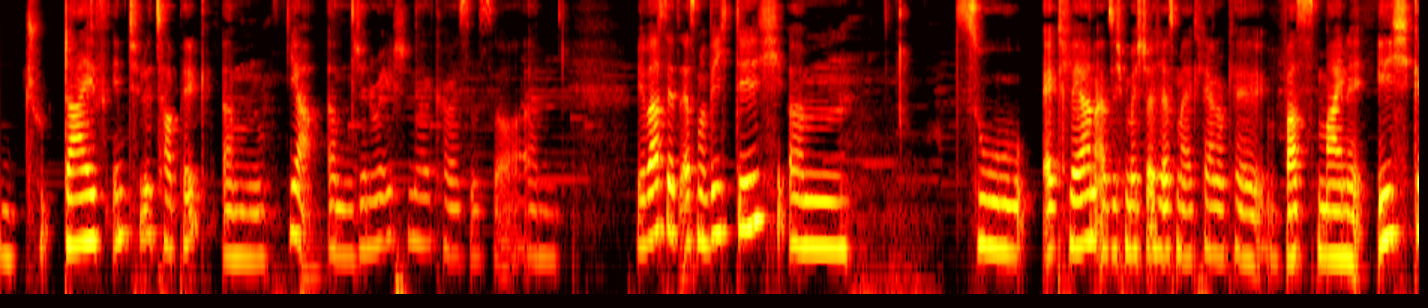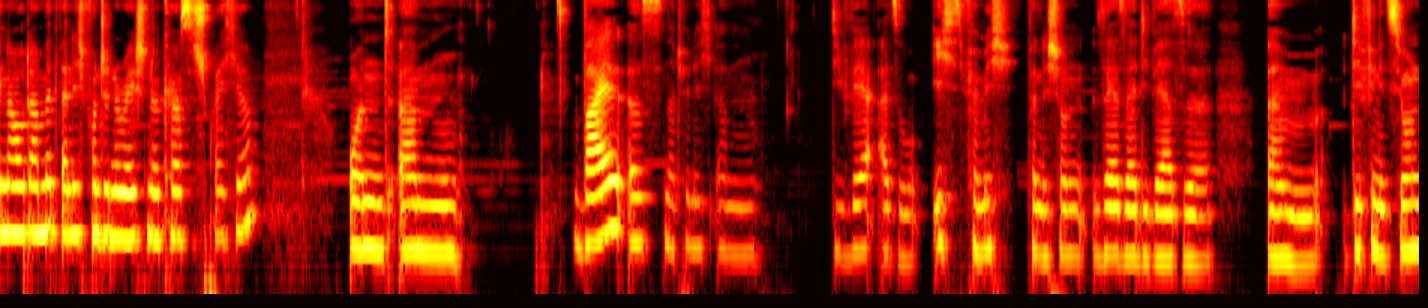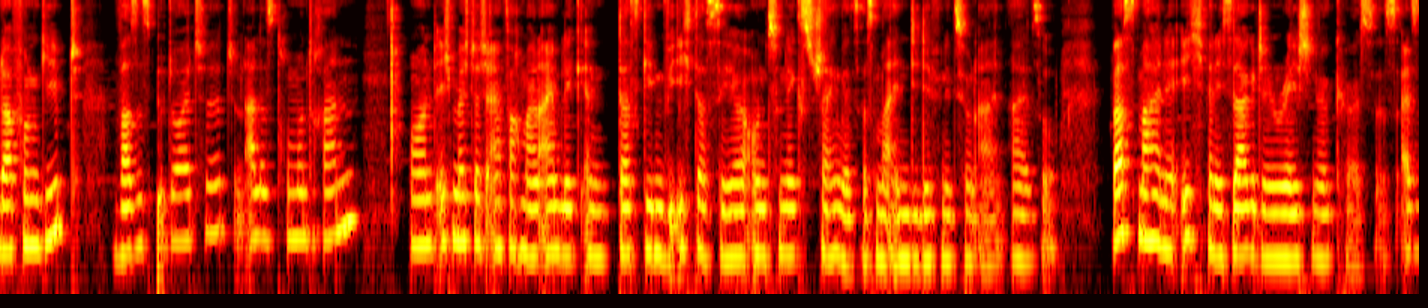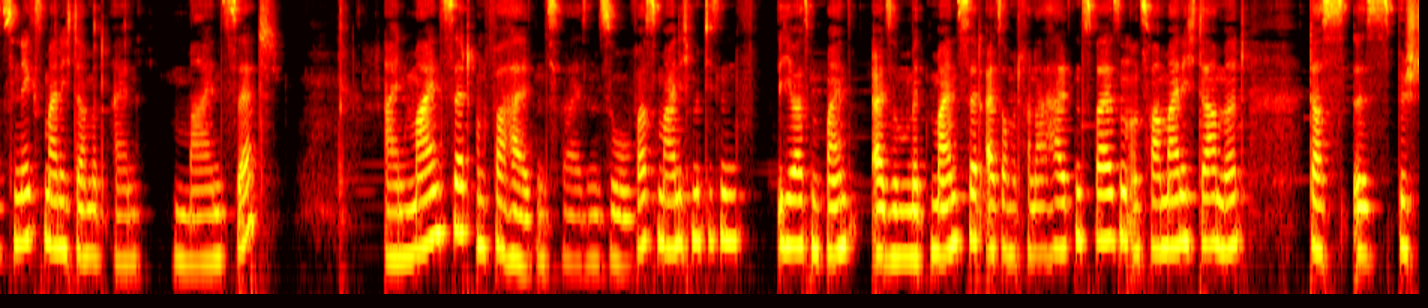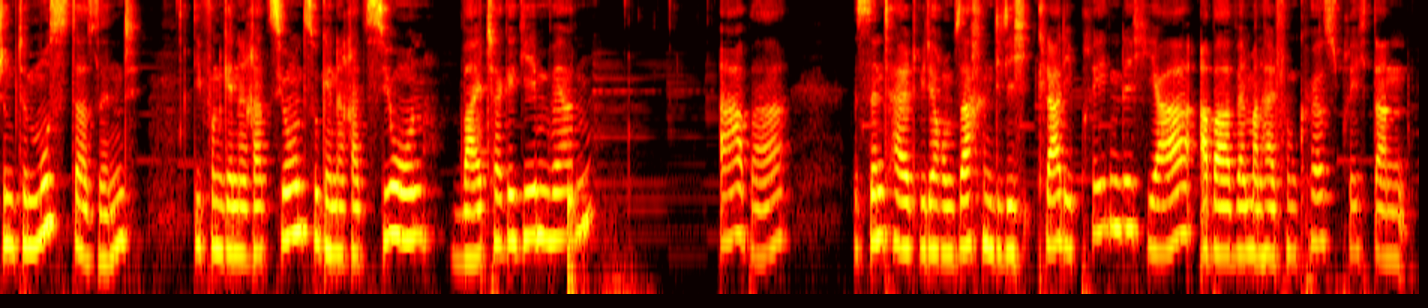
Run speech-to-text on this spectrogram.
dive into the topic. Ähm, ja, ähm, Generational Curses. So, ähm, mir war es jetzt erstmal wichtig ähm, zu erklären, also ich möchte euch erstmal erklären, okay, was meine ich genau damit, wenn ich von Generational Curses spreche. Und ähm, weil es natürlich ähm, divers, also ich für mich finde ich schon sehr, sehr diverse ähm, Definition davon gibt, was es bedeutet und alles drum und dran. Und ich möchte euch einfach mal einen Einblick in das geben, wie ich das sehe. Und zunächst steigen wir jetzt erstmal in die Definition ein. Also, was meine ich, wenn ich sage Generational Curses? Also zunächst meine ich damit ein Mindset. Ein Mindset und Verhaltensweisen. So, was meine ich mit diesen jeweils mit Mind, also mit Mindset als auch mit Verhaltensweisen? Und zwar meine ich damit, dass es bestimmte Muster sind, die von Generation zu Generation weitergegeben werden. Aber es sind halt wiederum Sachen, die dich, klar, die prägen dich, ja, aber wenn man halt vom Curse spricht, dann,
